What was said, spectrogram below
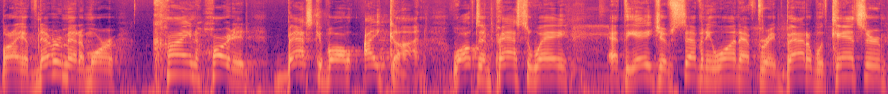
but I have never met a more kind hearted basketball icon. Walton passed away at the age of 71 after a battle with cancer.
